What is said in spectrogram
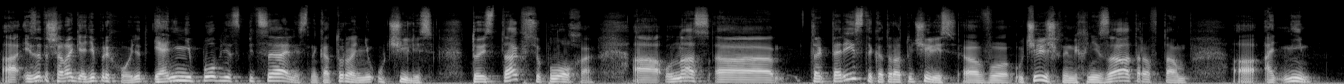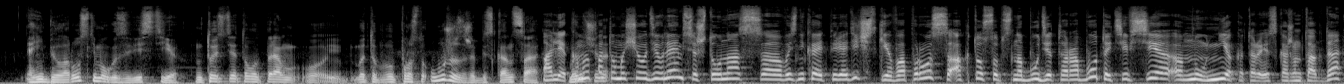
А из этой шараги они приходят, и они не помнят специальность, на которой они учились. То есть так все плохо. А у нас а, трактористы, которые отучились а, в училищах на механизаторов, там, а, они они белорус не могут завести. Ну, то есть это вот прям, это просто ужас же без конца. Олег, мы, а мы начина... потом еще удивляемся, что у нас а, возникает периодически вопрос, а кто, собственно, будет работать, и все, а, ну, некоторые, скажем так, да,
